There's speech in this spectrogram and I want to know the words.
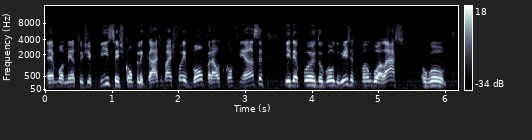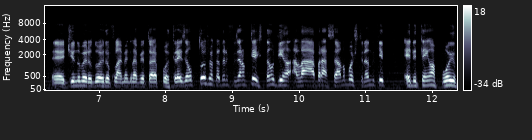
é, momentos difíceis, complicados, mas foi bom para a autoconfiança. E depois do gol do Isla, que foi um golaço, o gol é, de número 2 do Flamengo na vitória por 3, então, todos os jogadores fizeram questão de lá abraçá-lo, mostrando que ele tem o apoio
